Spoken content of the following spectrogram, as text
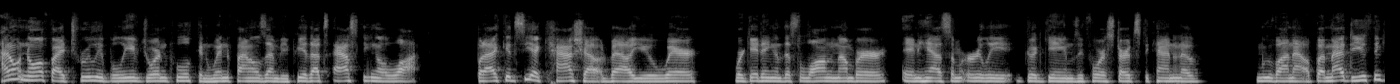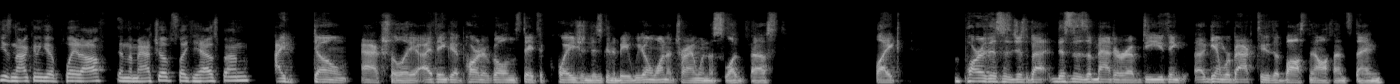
I don't know if I truly believe Jordan Poole can win finals MVP. That's asking a lot. But I could see a cash out value where we're getting this long number and he has some early good games before it starts to kind of move on out. But Matt, do you think he's not going to get played off in the matchups like he has been? I don't actually. I think that part of Golden State's equation is going to be we don't want to try and win a slugfest. Like part of this is just about this is a matter of do you think again we're back to the Boston offense thing.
